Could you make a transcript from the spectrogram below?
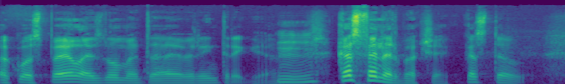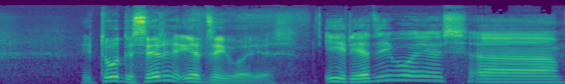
ar ko spēlē, es domāju, tā jau ir intriga. Mm. Mhm. Kas Fenerbakšē? Kas tev? Ja Tūdis ir iedzīvojies. Ir iedzīvojies. Uh,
